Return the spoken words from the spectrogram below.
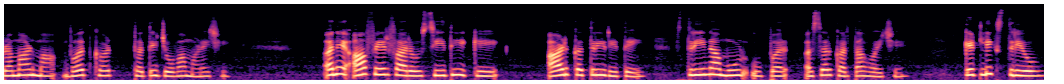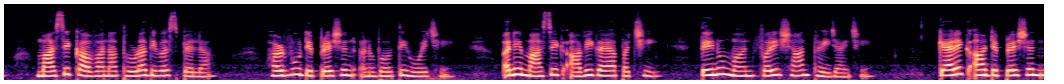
પ્રમાણમાં વધઘટ થતી જોવા મળે છે. અને આ ફેરફારો સીધી કે આડકતરી રીતે સ્ત્રીના મૂળ ઉપર અસર કરતા હોય છે. કેટલીક સ્ત્રીઓ માસિક આવવાના થોડા દિવસ પહેલાં હળવું ડિપ્રેશન અનુભવતી હોય છે અને માસિક આવી ગયા પછી તેનું મન ફરી શાંત થઈ જાય છે. ક્યારેક આ ડિપ્રેશન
